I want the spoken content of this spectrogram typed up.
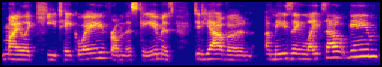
my like key takeaway from this game is did he have an amazing lights out game?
